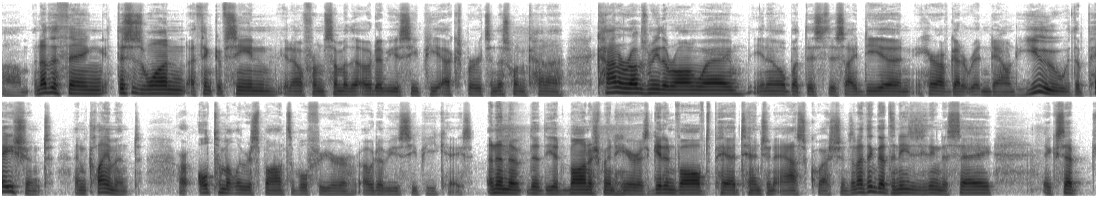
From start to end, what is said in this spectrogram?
Um, another thing, this is one I think I've seen, you know, from some of the OWCP experts, and this one kind of kind of rubs me the wrong way, you know. But this this idea, and here I've got it written down: you, the patient and claimant, are ultimately responsible for your OWCP case. And then the, the, the admonishment here is get involved, pay attention, ask questions. And I think that's an easy thing to say, except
